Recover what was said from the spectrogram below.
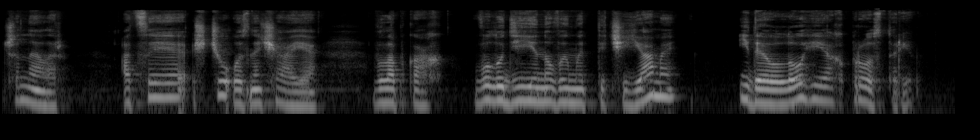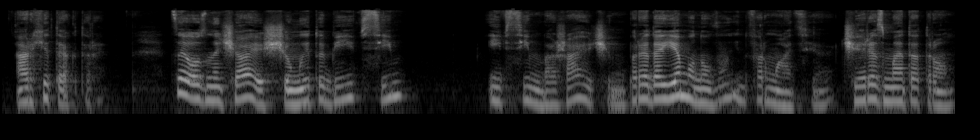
Ченелер. А це що означає в лапках володіє новими течіями, ідеологіях просторів, архітектори? Це означає, що ми тобі всім і всім бажаючим передаємо нову інформацію через Метатрон,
